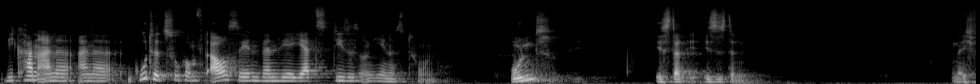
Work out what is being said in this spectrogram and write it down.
wie kann eine, eine gute Zukunft aussehen, wenn wir jetzt dieses und jenes tun? Und ist, dann, ist es dann, ich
